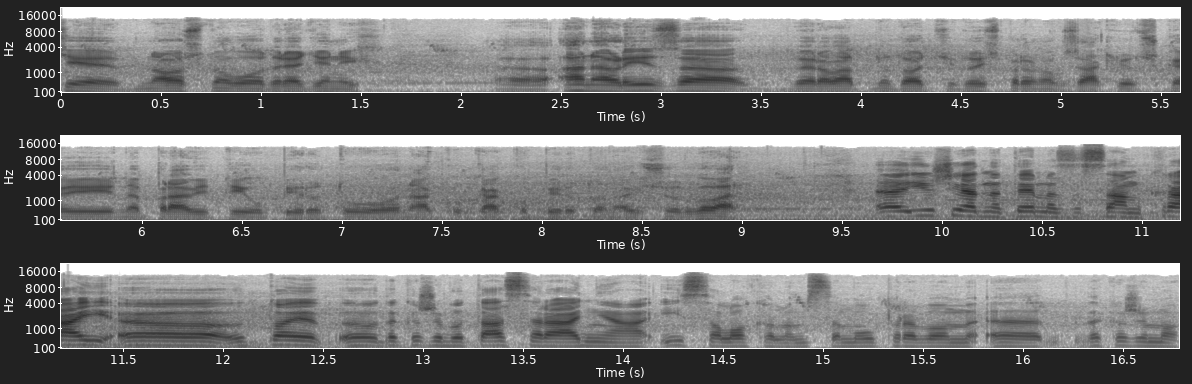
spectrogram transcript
će na osnovu određenih e, analiza verovatno doći do ispravnog zaključka i napraviti u Pirotu onako kako Pirotu najviše odgovara. E, još jedna tema za sam kraj, e, to je, e, da kažemo, ta saradnja i sa lokalnom samoupravom, da kažemo,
